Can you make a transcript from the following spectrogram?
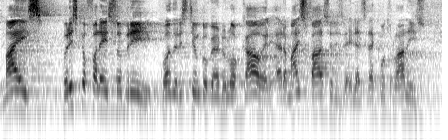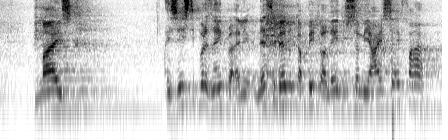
mas, por isso que eu falei sobre quando eles tinham governo local, era mais fácil eles, eles até isso. Mas, existe, por exemplo, nesse mesmo capítulo, a lei do semear e ceifar.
